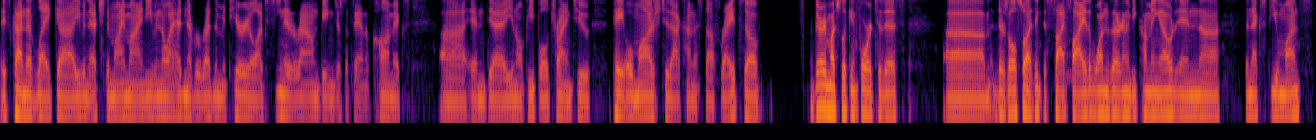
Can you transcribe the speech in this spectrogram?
it's kind of like uh, even etched in my mind even though i had never read the material i've seen it around being just a fan of comics uh, and uh, you know people trying to pay homage to that kind of stuff, right? So very much looking forward to this. Um, there's also I think the sci-fi the ones that are going to be coming out in uh, the next few months.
